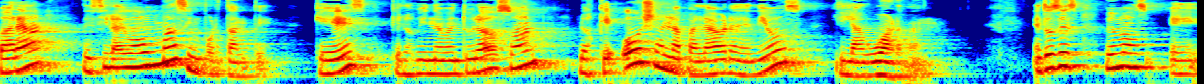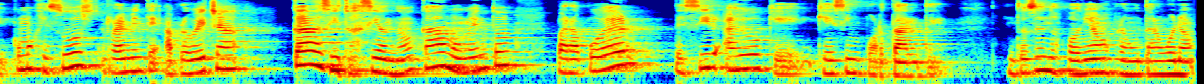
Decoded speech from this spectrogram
para decir algo aún más importante, que es que los bienaventurados son los que oyen la palabra de Dios y la guardan. Entonces vemos eh, cómo Jesús realmente aprovecha cada situación, ¿no? cada momento para poder decir algo que, que es importante. Entonces nos podríamos preguntar, bueno,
